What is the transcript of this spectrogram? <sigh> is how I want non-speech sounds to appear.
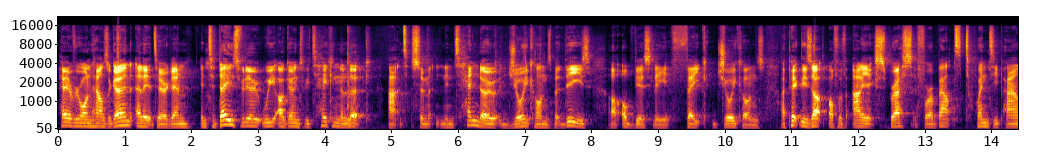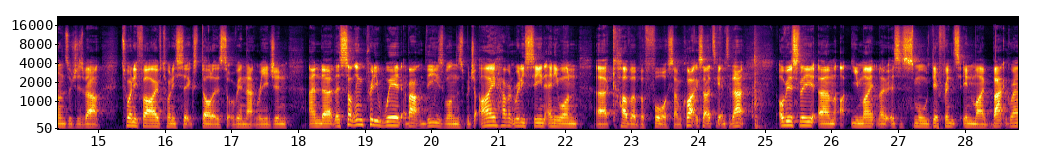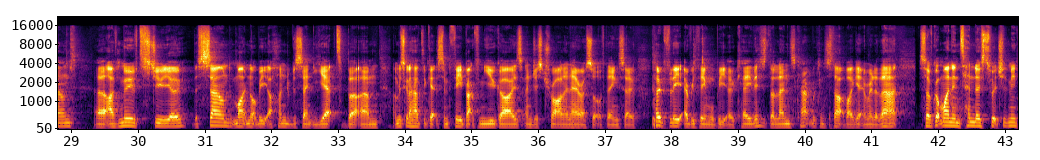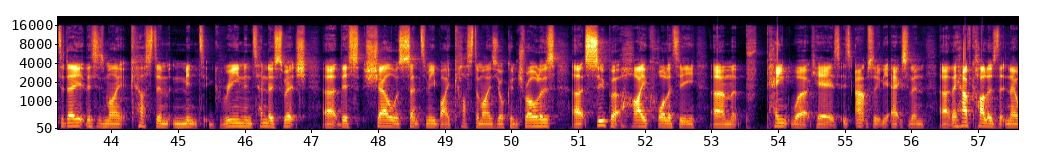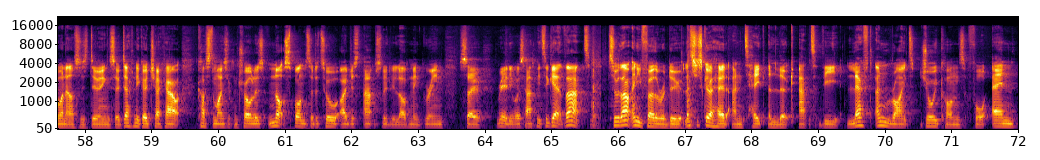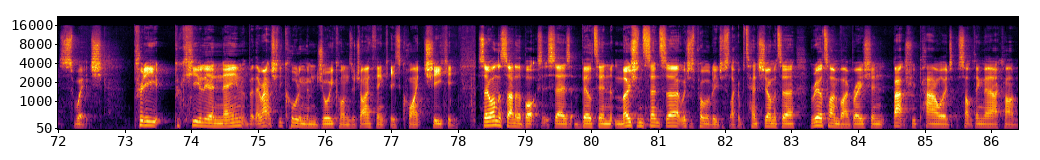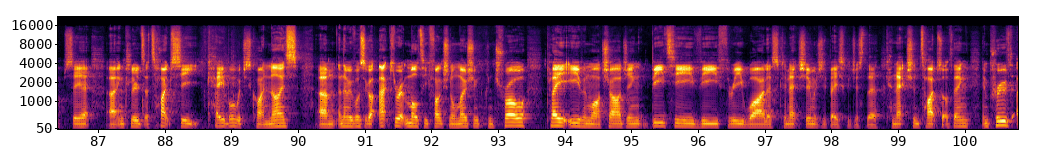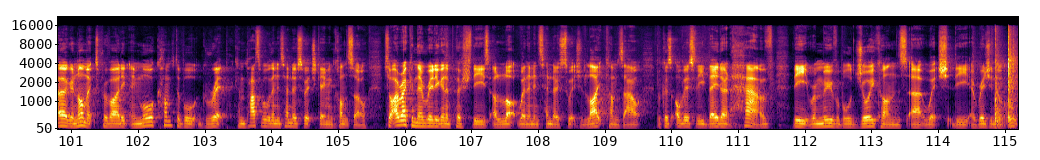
Hey everyone, how's it going? Elliot here again. In today's video, we are going to be taking a look at some Nintendo Joy-Cons, but these are obviously fake Joy-Cons. I picked these up off of AliExpress for about 20 pounds, which is about 25, 26 dollars sort of in that region. And uh, there's something pretty weird about these ones, which I haven't really seen anyone uh, cover before. So I'm quite excited to get into that. Obviously, um, you might notice a small difference in my background. Uh, I've moved studio. The sound might not be 100% yet, but um, I'm just gonna have to get some feedback from you guys and just trial and error sort of thing. So hopefully everything will be okay. This is the lens cap. We can start by getting rid of that. So I've got my Nintendo Switch with me today. This is my custom mint green Nintendo Switch. Uh, this shell was sent to me by Customize Your Controllers. Uh, super high quality um, paintwork here is, is absolutely excellent. Uh, they have colors that no one else is doing, so definitely go check out Customize Your Controllers. Not sponsored at all, I just absolutely love mint green, so really was happy to get that. So without any further ado, let's just go ahead and take a look at the left and right Joy-Cons for N Switch pretty peculiar name, but they're actually calling them Joy-Cons, which I think is quite cheeky. So on the side of the box, it says built-in motion sensor, which is probably just like a potentiometer, real-time vibration, battery-powered, something there, I can't see it, uh, includes a Type-C cable, which is quite nice, um, and then we've also got accurate multifunctional motion control, play even while charging, BTV3 wireless connection, which is basically just the connection type sort of thing, improved ergonomics providing a more comfortable grip compatible with a Nintendo Switch gaming console. So I reckon they're really going to push these a lot when the Nintendo Switch Lite comes out because obviously they don't have the removable Joy-Cons uh, which the original... Ooh,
